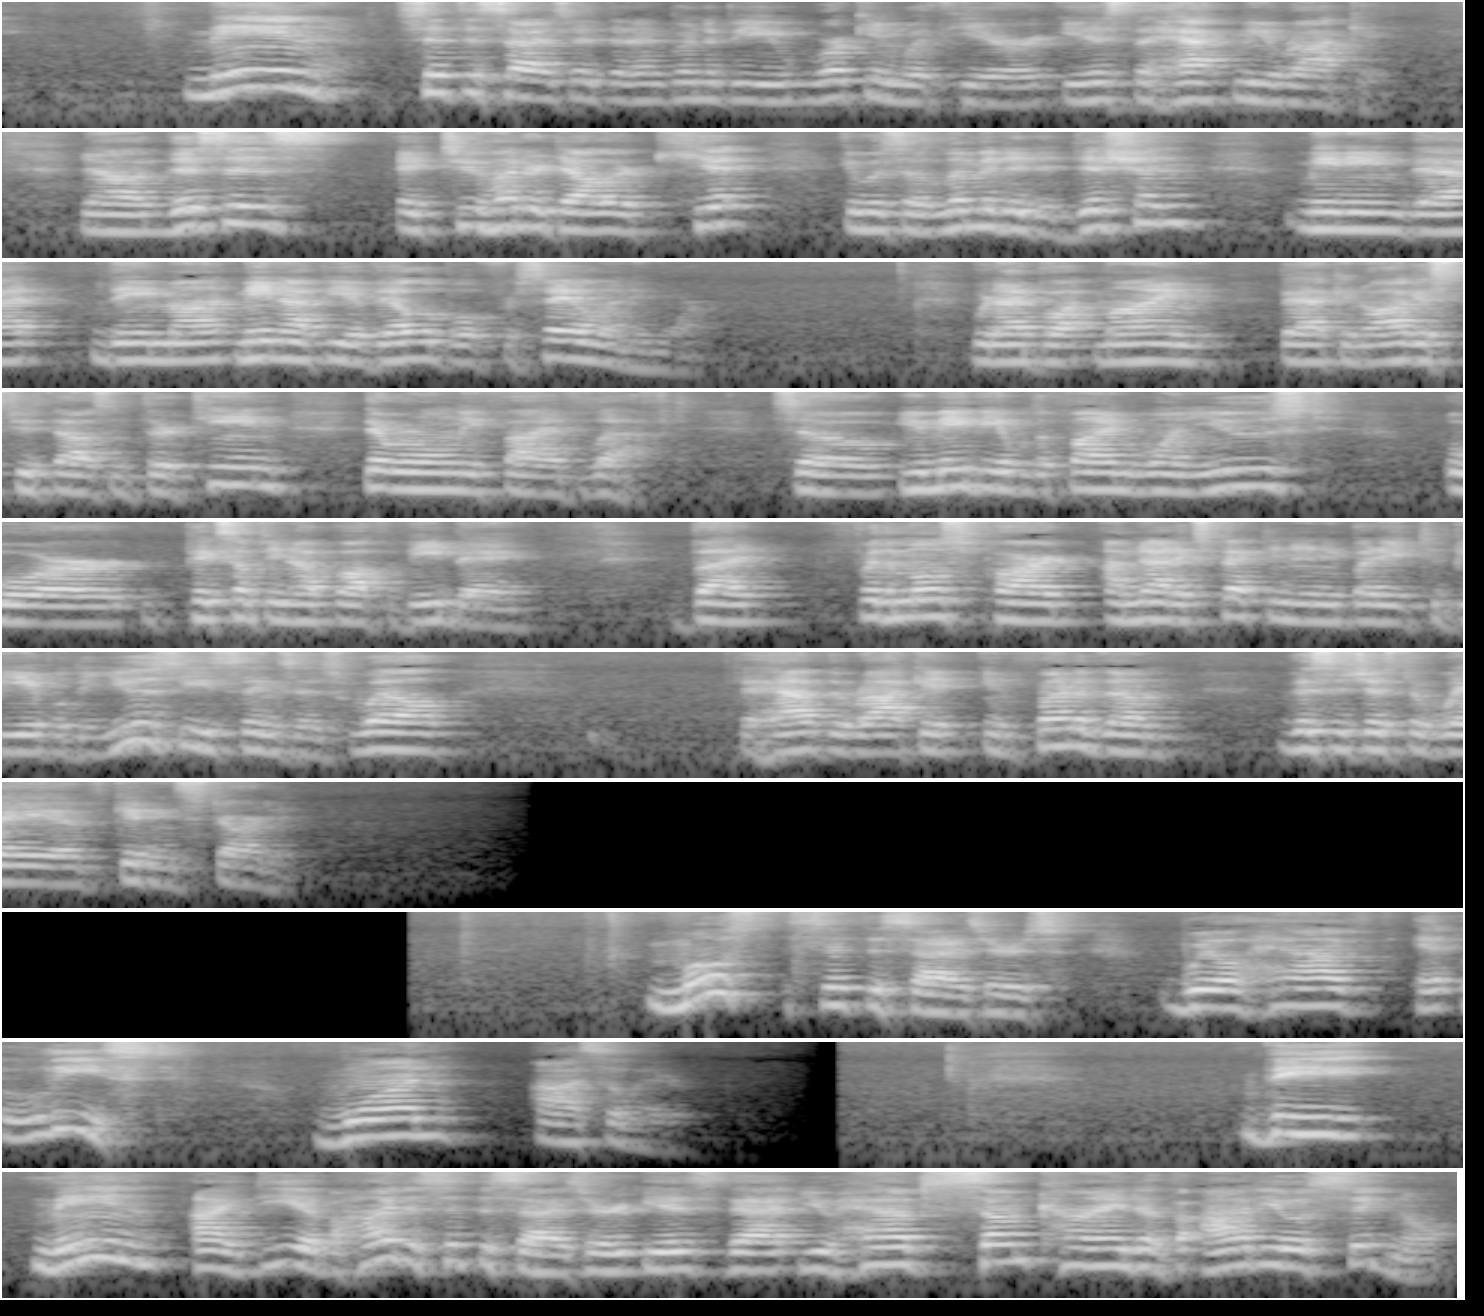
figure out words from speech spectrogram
main synthesizer that I'm going to be working with here is the Hackme Rockit. Now this is a $200 kit. It was a limited edition, meaning that they may not be available for sale anymore. When I bought mine back in August 2013, there were only five left. So you may be able to find one used or pick something up off of eBay, but for the most part, I'm not expecting anybody to be able to use these things as well, to have the Rockit in front of them. This is just a way of getting started. Most synthesizers will have at least one oscillator. The main idea behind a synthesizer is that you have some kind of audio signal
